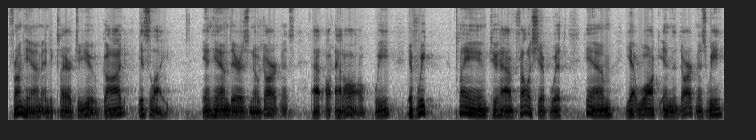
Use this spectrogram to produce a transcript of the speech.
from him and declared to you God is light. In him there is no darkness at, at all. We, if we claim to have fellowship with him, yet walk in the darkness, we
